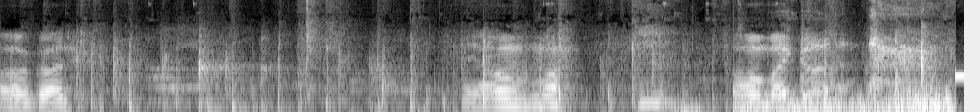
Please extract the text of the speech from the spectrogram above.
Oh god. Oh my god.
